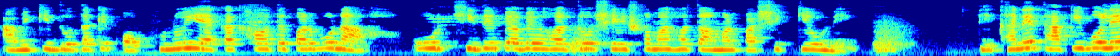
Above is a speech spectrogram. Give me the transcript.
আমি কি দোতাকে কখনোই একা খাওয়াতে পারব না? ওর খিদে পাবে হয়তো, সেই সময় হয়তো আমার পাশে কেউ নেই। এখানে থাকি বলে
